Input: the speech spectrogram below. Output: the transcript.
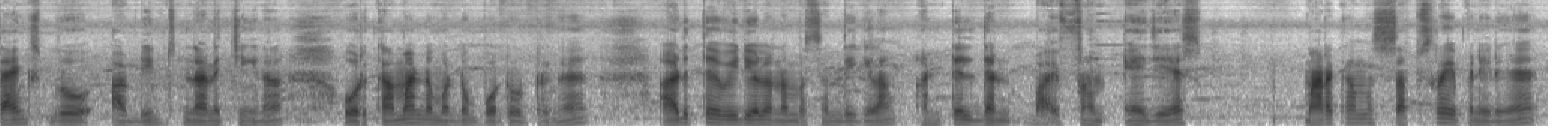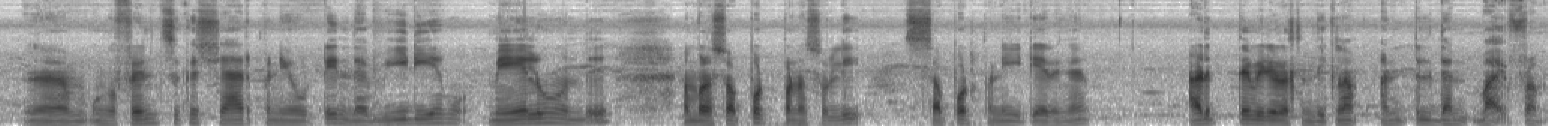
தேங்க்ஸ் ப்ரோ அப்படின்னு நினச்சிங்கன்னா ஒரு கமெண்ட்டை மட்டும் போட்டு விட்ருங்க அடுத்த வீடியோவில் நம்ம சந்திக்கலாம். Until then bye from AJS மறக்காமல் சப்ஸ்கிரைப் பண்ணிவிடுங்க உங்கள் ஃப்ரெண்ட்ஸுக்கு ஷேர் பண்ணி விட்டு இந்த வீடியோ மேலும் வந்து நம்மளை சப்போர்ட் பண்ண சொல்லி சப்போர்ட் பண்ணிக்கிட்டே இருங்க. அடுத்த வீடியோவில் சந்திக்கலாம். Until then bye from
